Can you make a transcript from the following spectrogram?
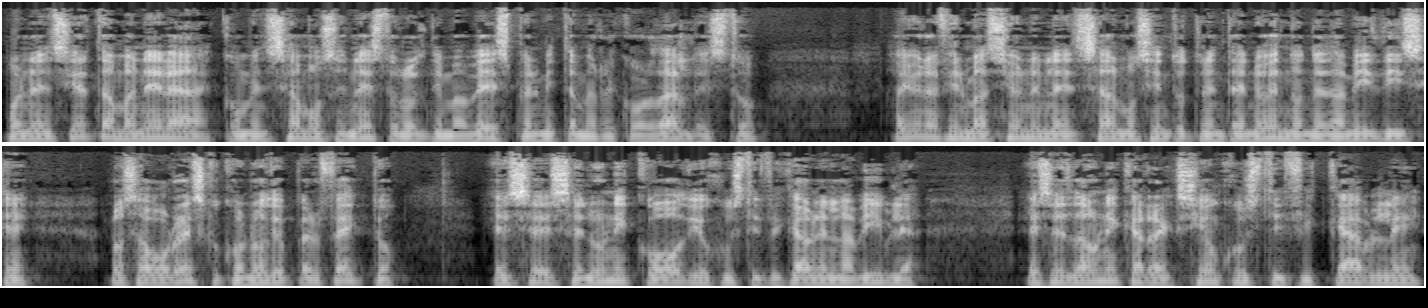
Bueno, en cierta manera comenzamos en esto la última vez, permítame recordarle esto. Hay una afirmación en el Salmo 139 en donde David dice, los aborrezco con odio perfecto. Ese es el único odio justificable en la Biblia. Esa es la única reacción justificable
